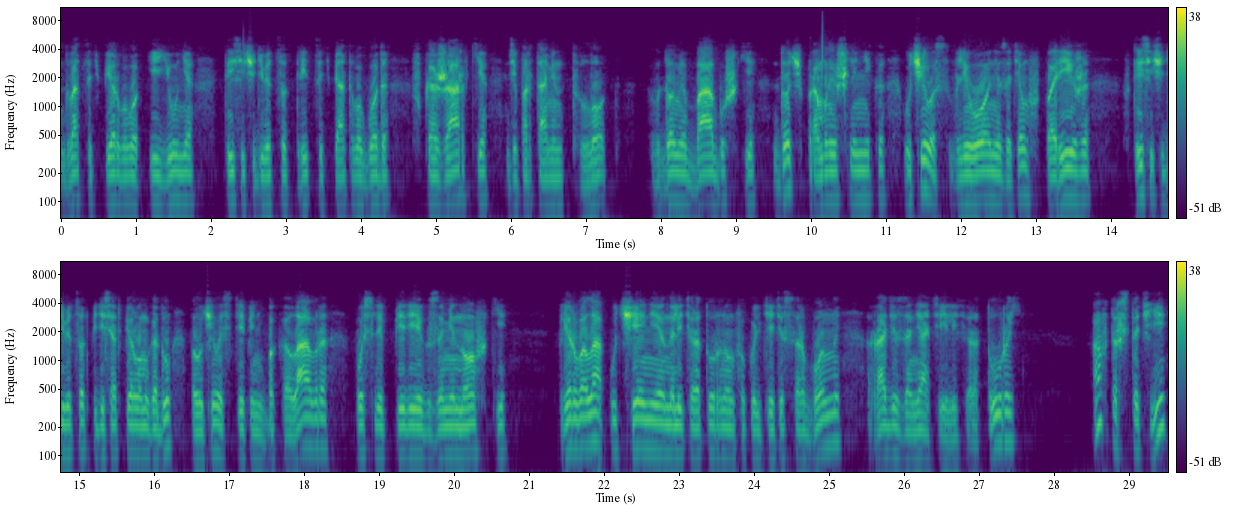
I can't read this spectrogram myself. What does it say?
21 июня 1935 года в Кожарке, департамент Лот, в доме бабушки, дочь промышленника, училась в Лионе, затем в Париже. В 1951 году получила степень бакалавра после переэкзаменовки, прервала учение на литературном факультете Сорбонны ради занятий литературой, Автор статьи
